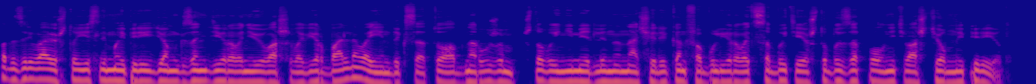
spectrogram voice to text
Подозреваю, что если мы перейдем к зондированию вашего вербального индекса, то обнаружим, что вы немедленно начали конфабулировать события, чтобы заполнить ваш темный период.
